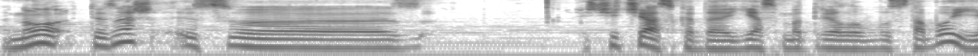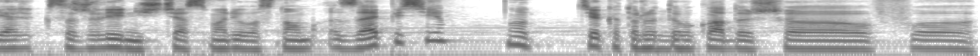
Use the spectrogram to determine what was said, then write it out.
Но, ты знаешь, с, э, с, сейчас, когда я смотрел его с тобой, я, к сожалению, сейчас смотрю в основном записи, ну, те, которые mm-hmm. ты выкладываешь э, в,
